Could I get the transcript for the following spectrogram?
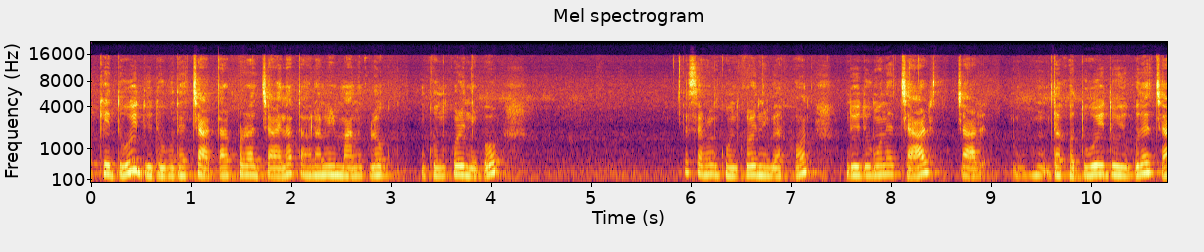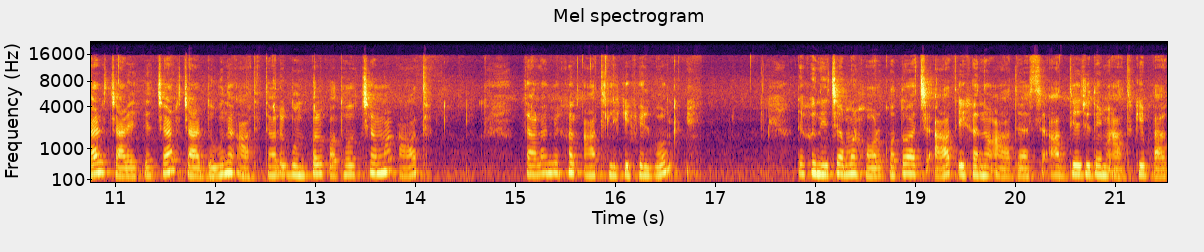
একে দুই দুই দুগুণে চার, তারপর আর যায় না, তাহলে আমি মানগুলো গুণ করে নিব। ঠিক আছে, আমি গুণ করে নিব এখন, দুই দুগুণে চার চার, দেখো দুই দুই গুণে চার চার একে চার চার দুগুণে আট, তাহলে গুণফল কত হচ্ছে আমার আট? তাহলে আমি এখন আট লিখে ফেলব। দেখো, নিচে আমার হর কত আছে? আট এখানেও আট আছে। আট দিয়ে যদি আমি আটকে বাঘ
